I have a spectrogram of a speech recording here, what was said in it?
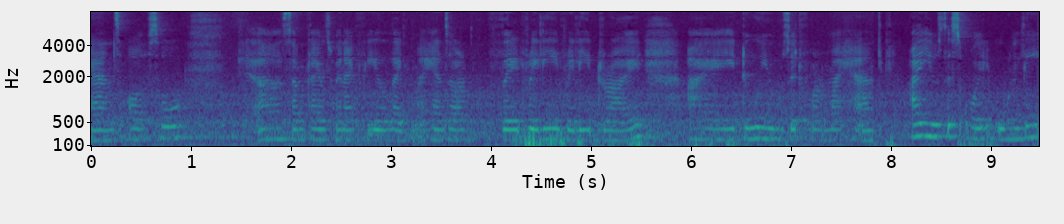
hands also. Uh, sometimes when I feel like my hands are very really really dry I do use it for my hand I use this oil only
